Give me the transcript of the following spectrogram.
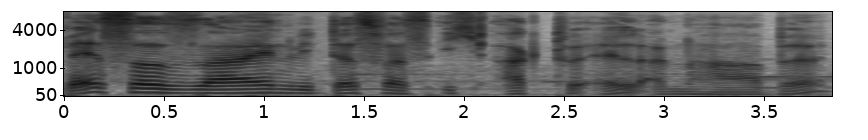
besser sein wie das, was ich aktuell anhabe.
